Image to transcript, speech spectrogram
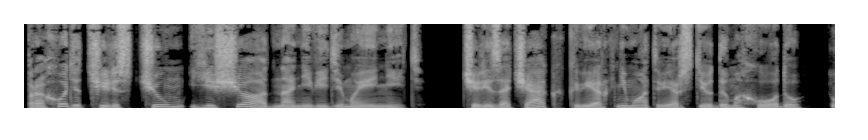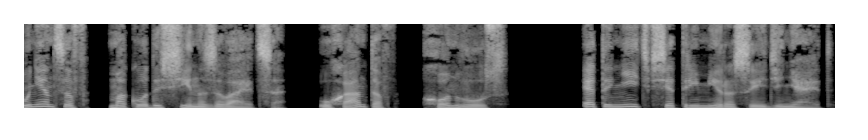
Проходит через чум еще одна невидимая нить. Через очаг к верхнему отверстию дымоходу. У ненцев Макода-Си называется, у хантов — Хонвуз. Эта нить все три мира соединяет.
